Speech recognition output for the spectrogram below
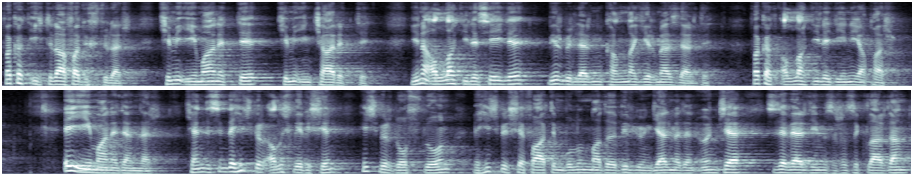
Fakat ihtilafa düştüler. Kimi iman etti, kimi inkar etti. Yine Allah dileseydi birbirlerinin kanına girmezlerdi. Fakat Allah dilediğini yapar. Ey iman edenler! Kendisinde hiçbir alışverişin, hiçbir dostluğun ve hiçbir şefaatin bulunmadığı bir gün gelmeden önce size verdiğimiz rızıklardan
